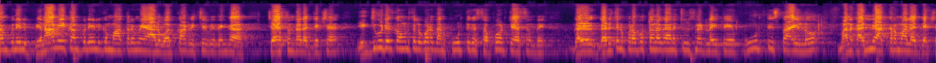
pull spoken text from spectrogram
కంపెనీలు బినామీ కంపెనీలకు మాత్రమే వాళ్ళు వర్క్ ఆర్డర్ ఇచ్చే విధంగా చేస్తుంటారు అధ్యక్ష. ఎగ్జిక్యూటివ్ కౌన్సిల్ కూడా దాన్ని పూర్తిగా సపోర్ట్ చేస్తుంది. గడిచిన ప్రభుత్వంలో కానీ చూసినట్లయితే పూర్తి స్థాయిలో మనకు అన్ని అక్రమాలు అధ్యక్ష.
